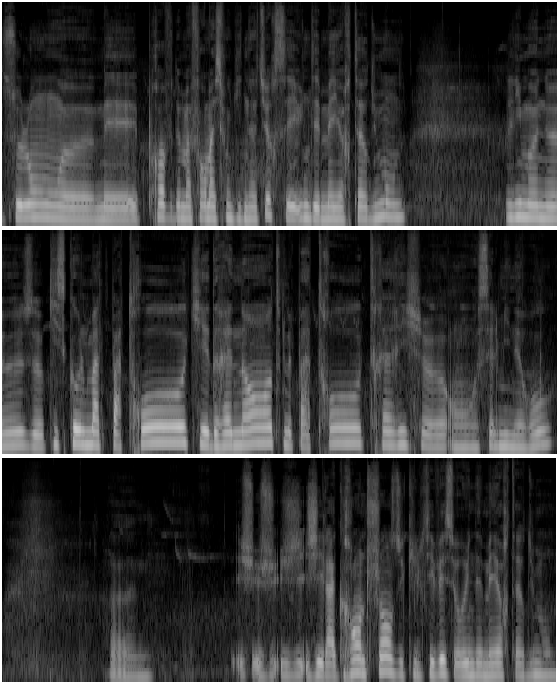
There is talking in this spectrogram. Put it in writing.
Selon euh, mes profs de ma formation guide nature, c'est une des meilleures terres du monde. Limoneuse, qui se colmate pas trop, qui est drainante mais pas trop, très riche euh, en sels minéraux. J'ai la grande chance de cultiver sur une des meilleures terres du monde.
